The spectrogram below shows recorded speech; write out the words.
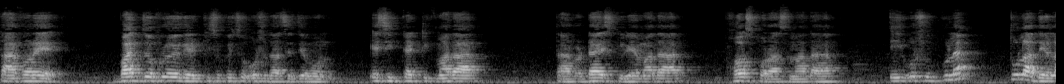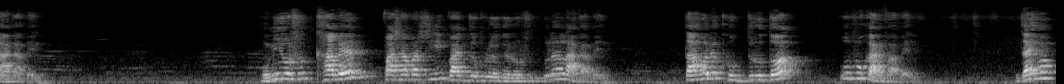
তারপরে বাহ্য প্রয়োগের কিছু কিছু ওষুধ আছে, যেমন অ্যাসিড নাইট্রিক মাদার, তারপর ডাইসপিরিয়া মাদার ফসফরাস মাদার, এই ওষুধগুলা তুলা দিয়ে লাগাবেন। হোমি ওষুধ খাবেন, পাশাপাশি বাহ্য প্রয়োগের ওষুধগুলো লাগাবেন। তাহলে খুব দ্রুত উপকার পাবেন। যাই হোক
